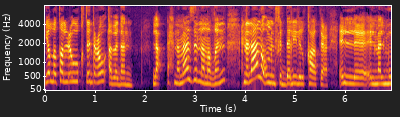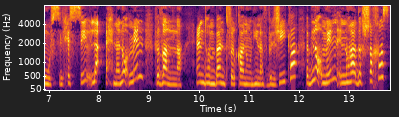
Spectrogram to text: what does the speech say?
يلا طلعوا اقتدعوا أبدا. لا إحنا ما زلنا نظن إحنا لا نؤمن في الدليل القاطع الملموس الحسي. لا إحنا نؤمن في ظننا. عندهم بند في القانون هنا في بلجيكا. بنؤمن إنه هذا الشخص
